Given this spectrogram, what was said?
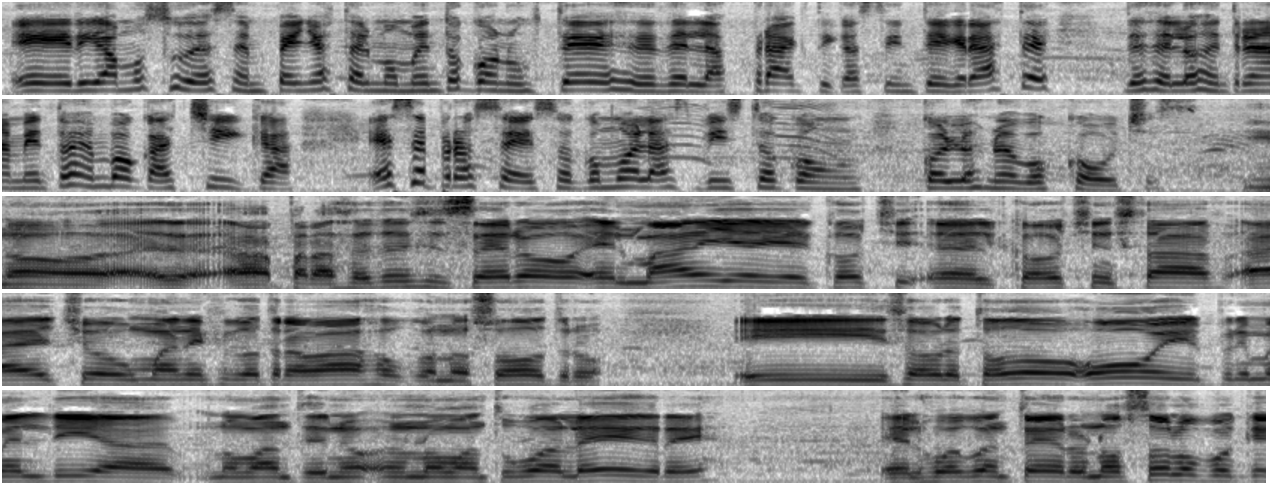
eh, digamos, su desempeño hasta el momento con ustedes desde las prácticas? Te integraste desde los entrenamientos en Boca Chica. Ese proceso, ¿cómo lo has visto con, con los nuevos coaches? No, eh, ah, para serte sincero, el manager y el, coach, el coaching staff ha hecho un magnífico trabajo con nosotros y sobre todo hoy, el primer día, nos, nos mantuvo alegre el juego entero, no solo porque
